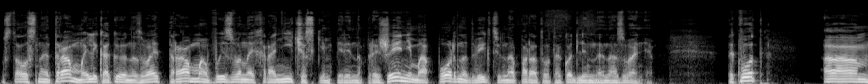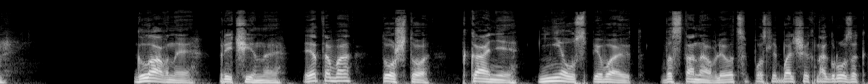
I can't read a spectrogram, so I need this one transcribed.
усталостная травма, или, как ее называют, травма, вызванная хроническим перенапряжением опорно-двигательного аппарата. Вот такое длинное название. Так вот, э, главная причина этого то, что ткани не успевают восстанавливаться после больших нагрузок.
